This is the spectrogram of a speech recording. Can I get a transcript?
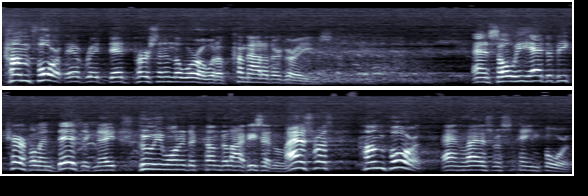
Come forth, every dead person in the world would have come out of their graves. and so he had to be careful and designate who he wanted to come to life. He said, Lazarus, come forth. And Lazarus came forth.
